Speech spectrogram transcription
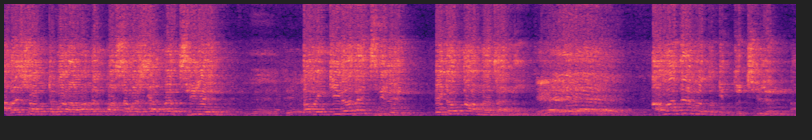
আঠাশে অক্টোবর আমাদের পাশাপাশি আপনারা ছিলেন। তবে কীভাবে ছিলেন, এটাও তো আমরা জানি। আমাদের মতো কিন্তু ছিলেন না।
